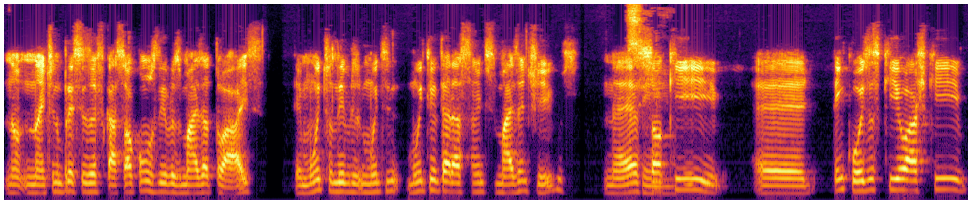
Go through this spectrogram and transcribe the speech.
não, a gente não precisa ficar só com os livros mais atuais. Tem muitos livros muito, muito interessantes mais antigos né? Sim. Só que é, tem coisas que eu acho que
